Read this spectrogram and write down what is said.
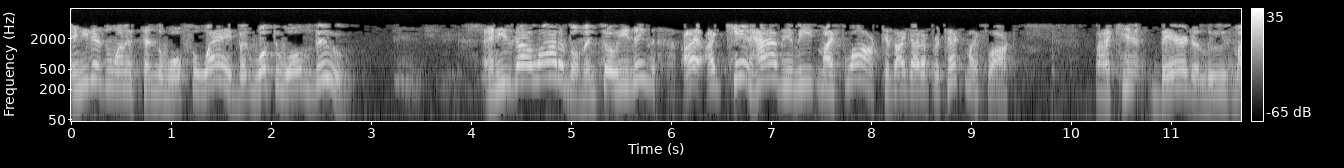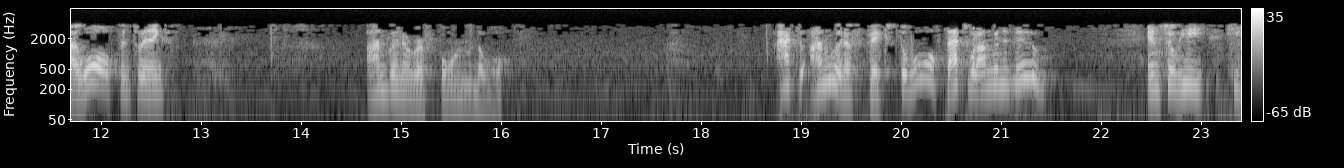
And he doesn't want to send the wolf away, but what do wolves do? And he's got a lot of them. And so he thinks, I, I can't have him eat my flock because I got to protect my flock, but I can't bear to lose my wolf. And so he thinks, I'm going to reform the wolf. I'm going to fix the wolf. That's what I'm going to do. And so he he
